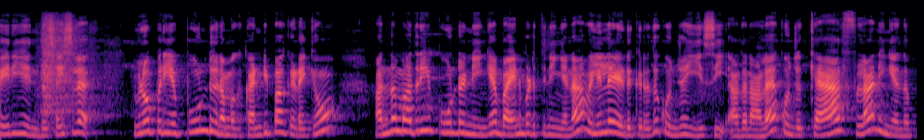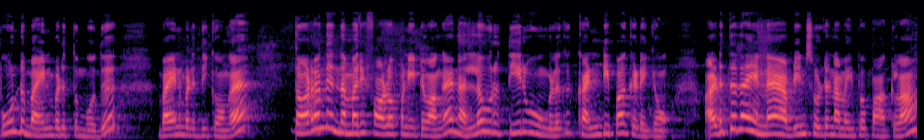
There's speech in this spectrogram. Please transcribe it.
பெரிய இந்த சைஸில் இவ்வளோ பெரிய பூண்டு நமக்கு கண்டிப்பாக கிடைக்கும். அந்த மாதிரி பூண்டை நீங்கள் பயன்படுத்தினீங்கன்னா வெளியில் எடுக்கிறது கொஞ்சம் ஈஸி அதனால் கொஞ்சம் கேர்ஃபுல்லாக நீங்கள் இந்த பூண்டு பயன்படுத்தும் போது பயன்படுத்திக்கோங்க. தொடர்ந்து இந்த மாதிரி ஃபாலோ பண்ணிட்டு வாங்க. நல்ல ஒரு தீர்வு உங்களுக்கு கண்டிப்பாக கிடைக்கும். அடுத்ததாக என்ன அப்படின்னு சொல்லிட்டு நம்ம இப்போ பார்க்கலாம்.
